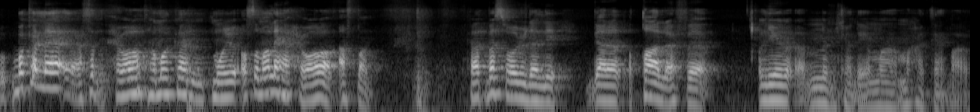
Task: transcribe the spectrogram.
ما كان لها أصلا حواراتها ما كانت موجودة أصلا ما لها حوارات أصلا كانت بس موجودة اللي قالت طالع في اللي من كان ما ما حد كان طالع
